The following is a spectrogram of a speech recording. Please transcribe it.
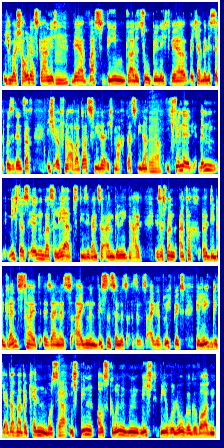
Ich überschaue das gar nicht, mhm. wer was wem gerade zubilligt, wer welcher Ministerpräsident sagt, ich öffne aber das wieder, ich mache das wieder. Ja. Ich finde, wenn mich das irgendwas lehrt, diese ganze Angelegenheit, ist, dass man einfach äh, die Begrenztheit seines eigenen Wissens, seines, seines eigenen Durchblicks gelegentlich einfach mal bekennen muss. Ja. Ich bin aus Gründen nicht Virologe geworden,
